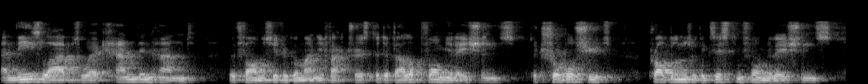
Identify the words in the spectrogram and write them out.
and these labs work hand in hand with pharmaceutical manufacturers to develop formulations, to troubleshoot problems with existing formulations,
